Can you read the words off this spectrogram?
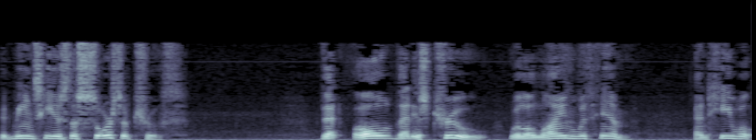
It means he is the source of truth. That all that is true will align with him and he will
